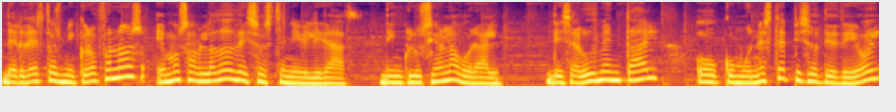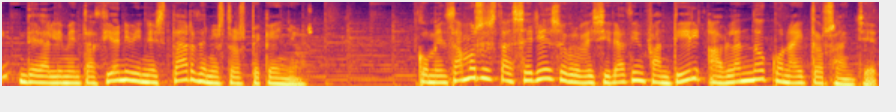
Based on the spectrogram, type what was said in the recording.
Desde estos micrófonos hemos hablado de sostenibilidad, de inclusión laboral, de salud mental o, como en este episodio de hoy, de la alimentación y bienestar de nuestros pequeños. Comenzamos esta serie sobre obesidad infantil hablando con Aitor Sánchez,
